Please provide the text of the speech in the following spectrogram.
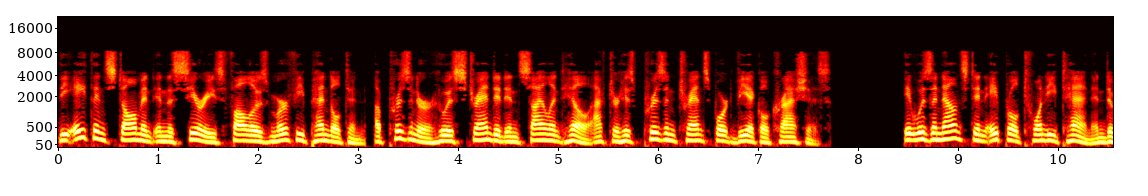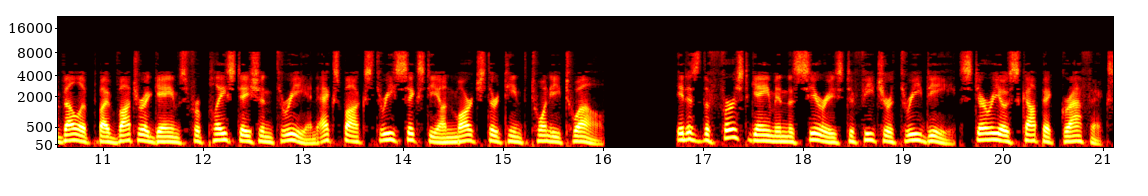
The eighth installment in the series follows Murphy Pendleton, a prisoner who is stranded in Silent Hill after his prison transport vehicle crashes. It was announced in April 2010 and developed by Vatra Games for PlayStation 3 and Xbox 360 on March 13, 2012. It is the first game in the series to feature 3D stereoscopic graphics.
